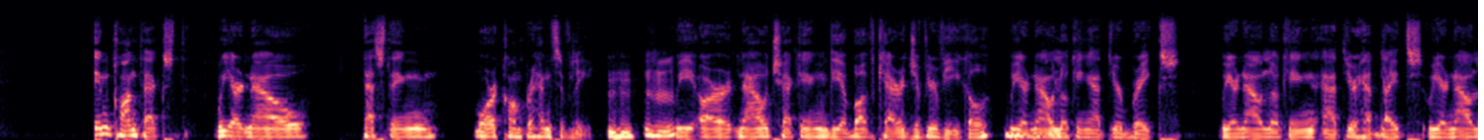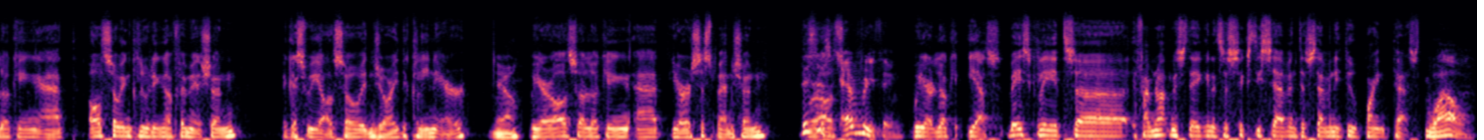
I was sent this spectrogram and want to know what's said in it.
in context, we are now testing more comprehensively. We are now checking the above carriage of your vehicle. We are now looking at your brakes. We are now looking at your headlights. We are now looking at also including of emission because we also enjoy the clean air. Yeah. We are also looking at your suspension. This We're is also- everything. we are looking. Yes, basically, it's uh, if I'm not mistaken, it's a 67 to 72 point test. Wow.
